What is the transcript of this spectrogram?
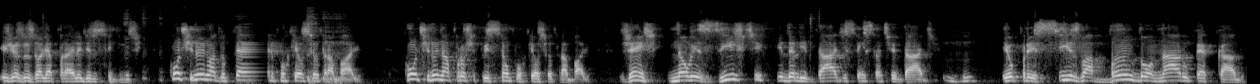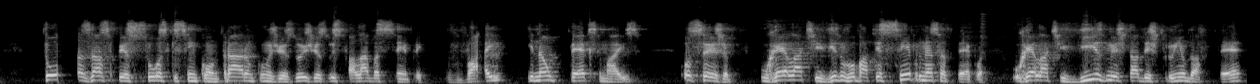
e Jesus olha para ela e diz o seguinte: Continue no adultério porque é o seu trabalho. Continue na prostituição porque é o seu trabalho. Gente, não existe fidelidade sem santidade. Uhum eu preciso abandonar o pecado. Todas as pessoas que se encontraram com Jesus, Jesus falava sempre: vai e não peques mais. Ou seja, o relativismo, vou bater sempre nessa tecla, o relativismo está destruindo a fé,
